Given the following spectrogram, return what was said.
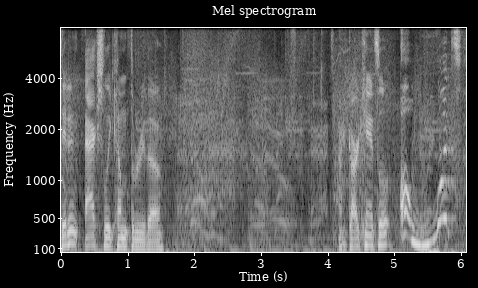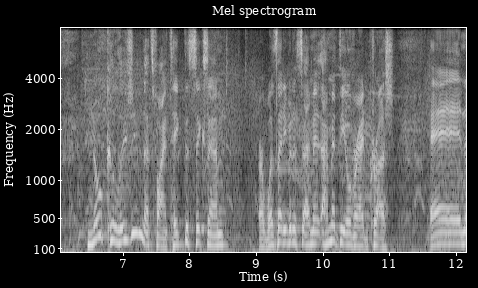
Didn't actually come through, though. Guard cancel. Oh, what? No collision? That's fine. Take the 6M. Or was that even a... I meant, I meant the overhead crush. And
